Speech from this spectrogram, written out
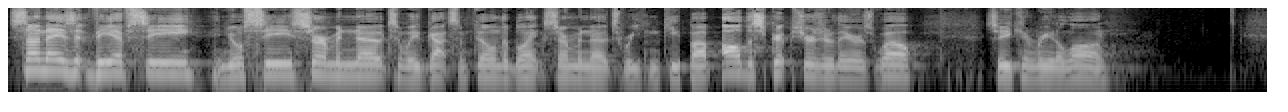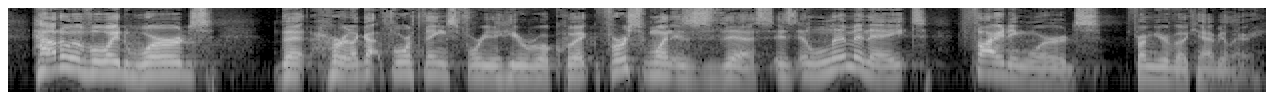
Sundays at VFC, and you'll see sermon notes, and we've got some fill in the blank sermon notes where you can keep up. All the scriptures are there as well, so you can read along. How to avoid words that hurt. I got four things for you here real quick. First one is this is eliminate fighting words from your vocabulary.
